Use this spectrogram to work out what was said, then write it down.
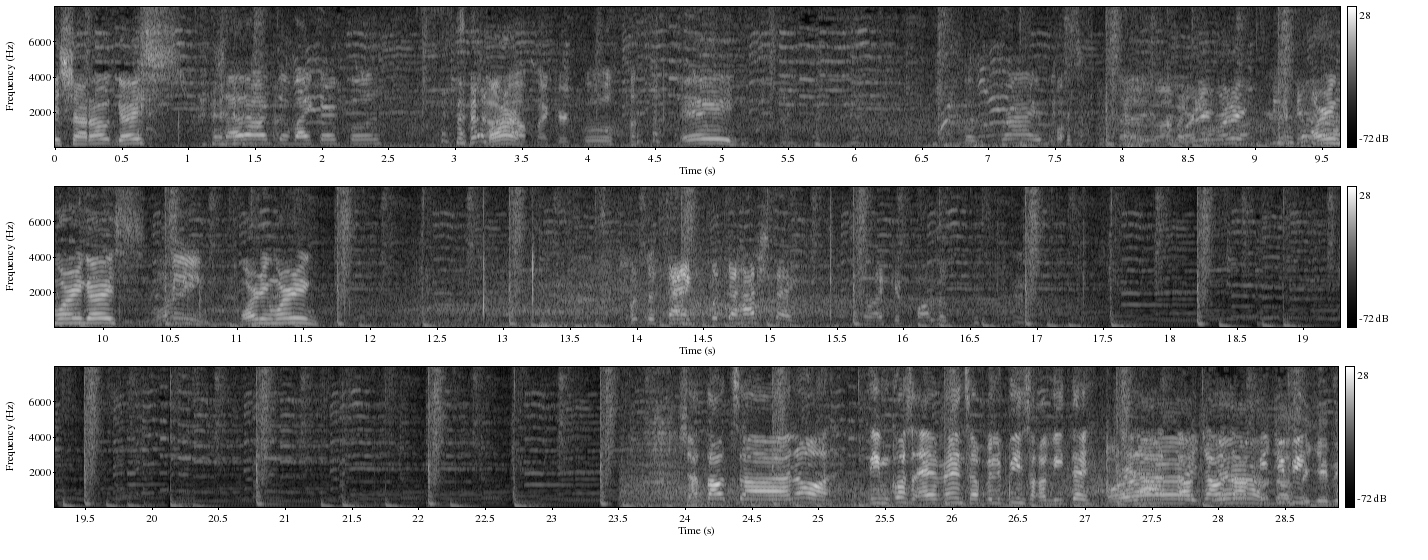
Guys, shout out guys. Shout out to Biker Cool. Car. Biker cool. Hey. Subscribe. morning, morning. Morning, morning guys. Morning. Morning, morning. Put the tag, put the hashtag so I can follow. Shoutout sa ano, team ko sa MN sa Philippines sa Cavite. Alright, Ciao, ciao yeah. sa PGB.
